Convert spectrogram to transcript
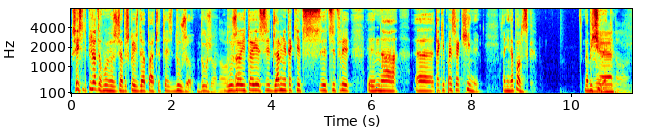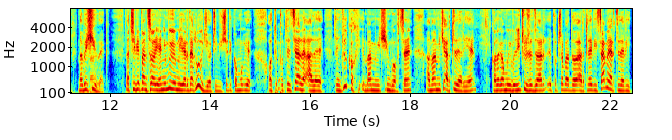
600 pilotów mówią, że trzeba wyszkolić do Apache, to jest dużo. dużo. No, Dużo tak. i to jest dla mnie takie cyfry y, na e, takie państwa jak Chiny, a nie na Polskę. Na wysiłek. No, na wysiłek. Znaczy, wie pan co, ja nie mówię o miliardach ludzi oczywiście, tylko mówię o tym potencjale, ale to nie tylko mamy mieć śmigłowce, a mamy mieć artylerię. Kolega mój wyliczył, że do potrzeba do artylerii, samej artylerii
